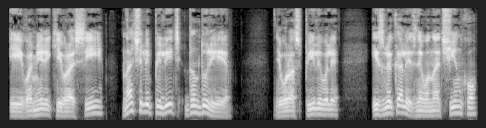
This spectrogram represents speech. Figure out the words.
И в Америке, и в России начали пилить дондурея. Его распиливали, извлекали из него начинку,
